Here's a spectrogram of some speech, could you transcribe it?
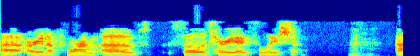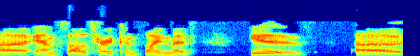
uh, are in a form of solitary isolation. Mm-hmm. Uh, and solitary confinement is uh,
